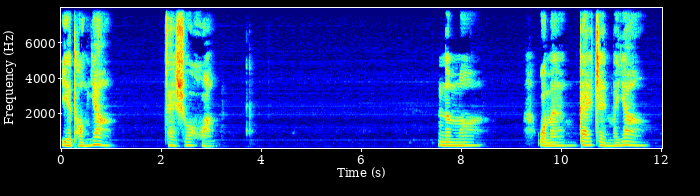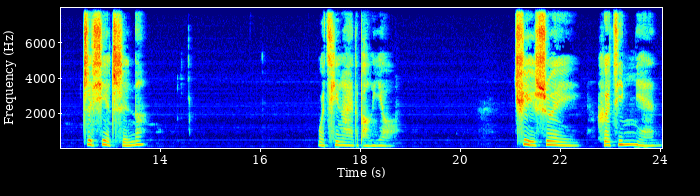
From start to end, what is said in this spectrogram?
也同样。在说谎。那么，我们该怎么样致谢词呢？我亲爱的朋友，去岁和今年，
